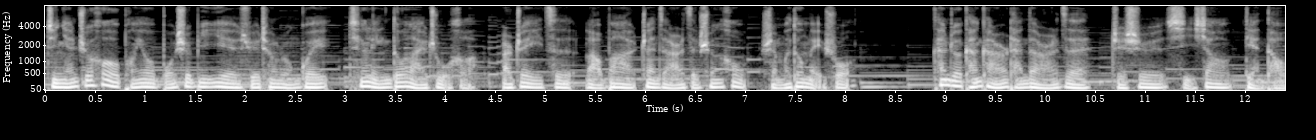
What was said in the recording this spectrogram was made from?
几年之后，朋友博士毕业，学成荣归，亲邻都来祝贺，而这一次，老爸站在儿子身后，什么都没说，看着侃侃而谈的儿子，只是喜笑点头。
